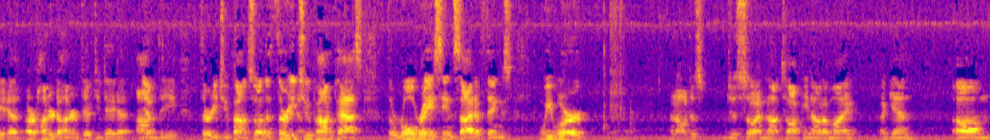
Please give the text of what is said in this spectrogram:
data or 100 to 150 data on Yep. the 32 pounds. So on the 32 Yep. pound pass, the roll racing side of things, we were, and I'll just just so I'm not talking out of my again, um,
